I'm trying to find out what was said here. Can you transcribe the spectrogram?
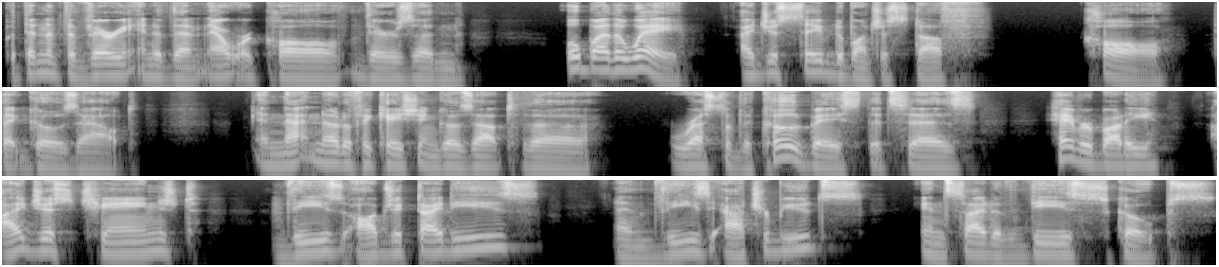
But then at the very end of that network call, there's an, oh, by the way, I just saved a bunch of stuff call that goes out. And that notification goes out to the rest of the code base that says, hey, everybody, I just changed these object IDs and these attributes inside of these scopes.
